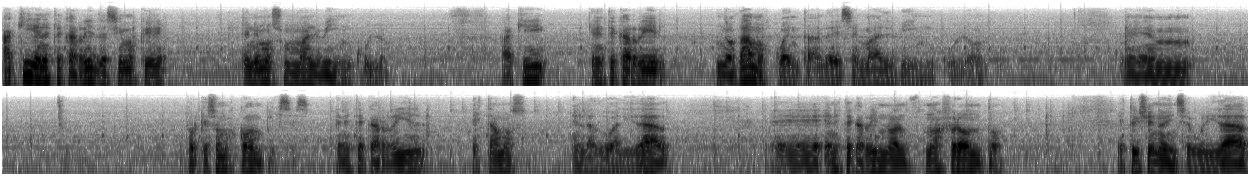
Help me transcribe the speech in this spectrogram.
Aquí en este carril decimos que tenemos un mal vínculo. Aquí en este carril nos damos cuenta de ese mal vínculo. Em, porque somos cómplices. En este carril estamos en la dualidad. Eh, en este carril no, no afronto. Estoy lleno de inseguridad.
